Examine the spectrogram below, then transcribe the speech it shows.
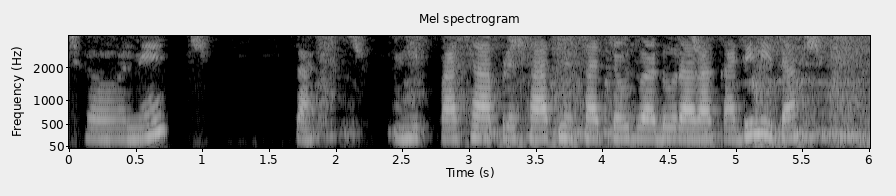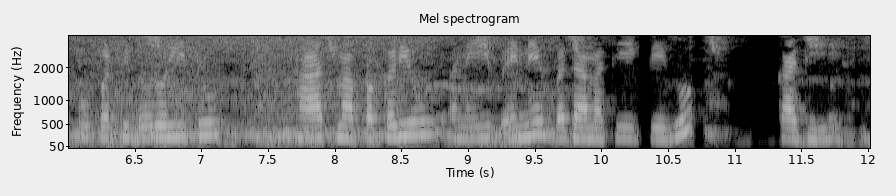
છ અને સાત. અહીં પાછા આપણે સાત ને સાત ચૌદ વાર દોરા કાઢી લીધા. ઉપરથી દોરો લીધું, હાથમાં પકડ્યું અને એ એને બધામાંથી એક ભેગું કાઢી લઈશું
